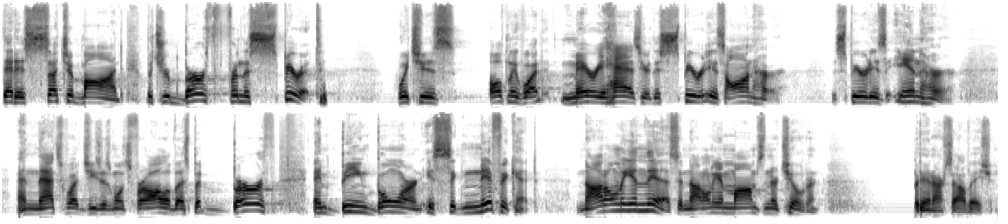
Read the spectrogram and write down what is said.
that is such a bond, but you're birthed from the Spirit, which is ultimately what Mary has here. The Spirit is on her, the Spirit is in her. And that's what Jesus wants for all of us. But birth and being born is significant, not only in this and not only in moms and their children, but in our salvation.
